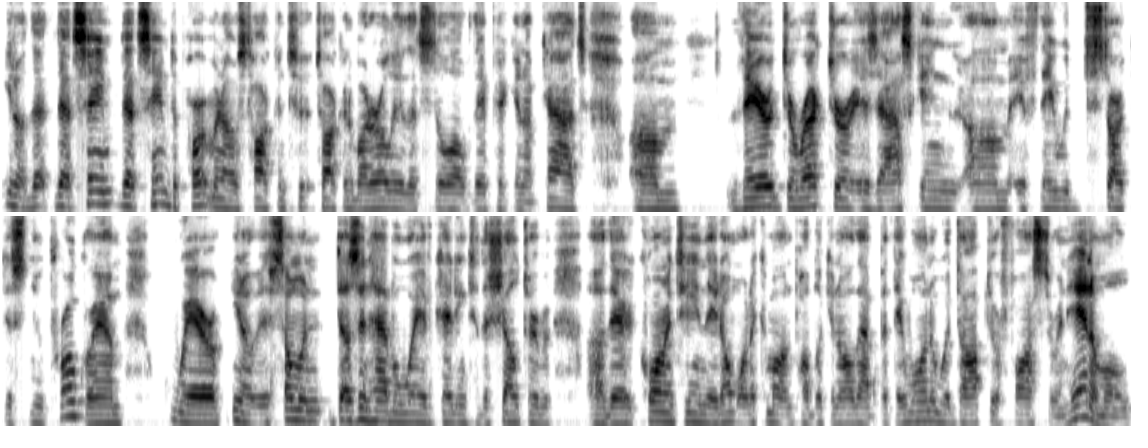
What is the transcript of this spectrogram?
you know that that same that same department I was talking to talking about earlier that's still out there picking up cats. Um, their director is asking um, if they would start this new program where you know if someone doesn't have a way of getting to the shelter uh, they're quarantined they don't want to come out in public and all that but they want to adopt or foster an animal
